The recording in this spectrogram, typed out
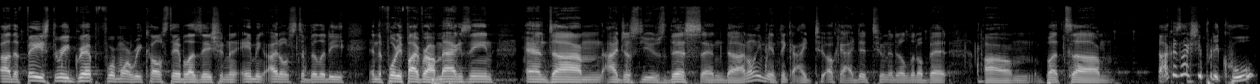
Uh, the Phase 3 grip for more recoil stabilization and aiming idle stability in the 45 round magazine. And um, I just use this, and uh, I don't even think I. Okay, I did tune it a little bit. Um, but um, actually pretty cool.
